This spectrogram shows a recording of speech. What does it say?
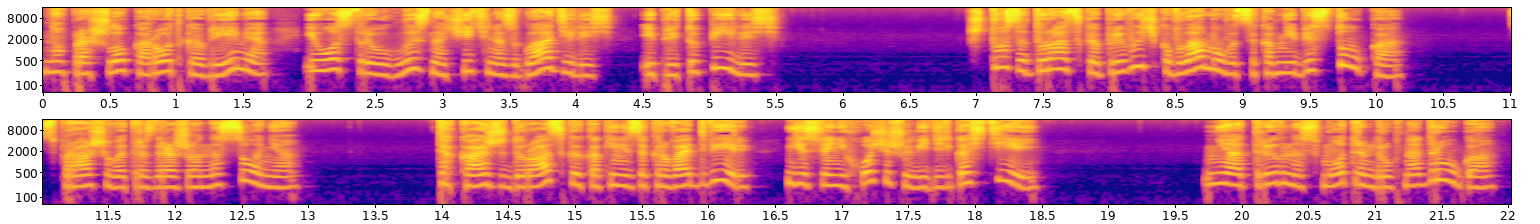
Но прошло короткое время, и острые углы значительно сгладились и притупились. «Что за дурацкая привычка вламываться ко мне без стука?» спрашивает раздраженно Соня. «Такая же дурацкая, как и не закрывать дверь, если не хочешь увидеть гостей». Неотрывно смотрим друг на друга –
